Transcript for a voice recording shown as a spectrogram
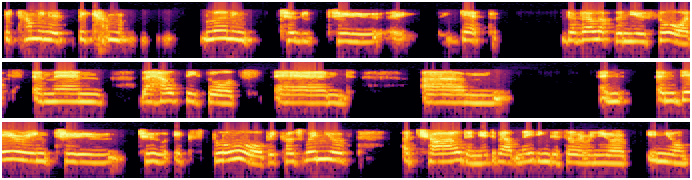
becoming a become learning to to get develop the new thoughts and then the healthy thoughts and um, and and daring to to explore because when you're a child and you develop eating disorder and you're in your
